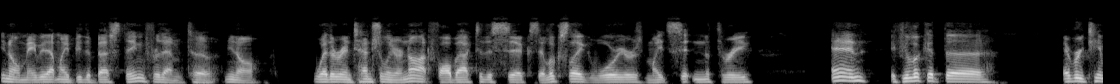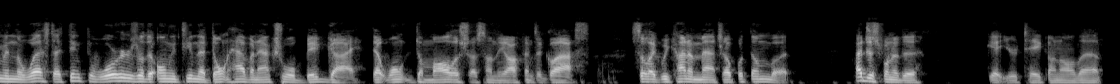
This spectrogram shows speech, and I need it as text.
you know, maybe that might be the best thing for them to, you know, whether intentionally or not, fall back to the six. It looks like Warriors might sit in the three. And if you look at the every team in the West, I think the Warriors are the only team that don't have an actual big guy that won't demolish us on the offensive glass. So like we kind of match up with them, but I just wanted to get your take on all that.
